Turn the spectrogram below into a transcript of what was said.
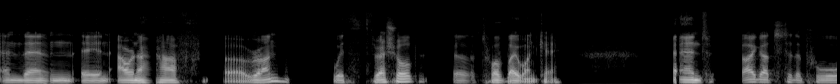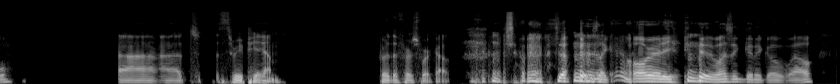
And then an hour and a half uh, run with threshold of 12 by 1K. And I got to the pool at 3 p.m. for the first workout. so, so it was like already it wasn't gonna go well.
